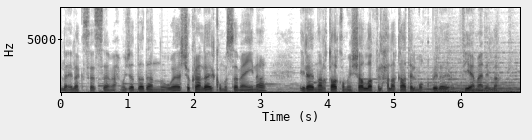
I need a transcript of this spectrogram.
لك أستاذ سامح مجددا وشكرا لكم مستمعينا. إلى أن نلقاكم إن شاء الله في الحلقات المقبلة في أمان الله.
